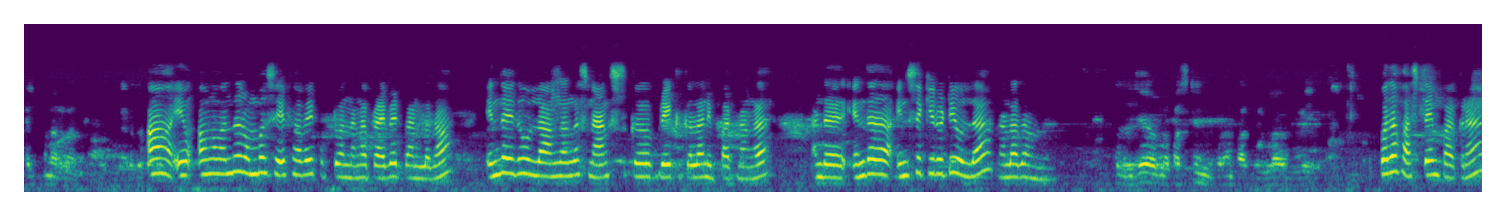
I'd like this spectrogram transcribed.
ஹெல்ப் ஆ இவ- அவங்க வந்து ரொம்ப சேஃபாகவே கூப்பிட்டு வந்தாங்க ப்ரைவேட் வேனில் தான். எந்த இதுவும் இல்லை அங்கங்கே ஸ்நாக்ஸுக்கு பிரேக்குக்கெல்லாம் நிப்பாட்டினாங்க. அந்த எந்த இன்செக்யூரிட்டியும் இல்லை நல்லா தான் வந்தாங்க விஜய் அவர்களை ஃபர்ஸ்ட் டைம் இப்போ தான் பார்க்குறீங்களா இப்போ தான் ஃபஸ்ட் டைம் பார்க்குறேன்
